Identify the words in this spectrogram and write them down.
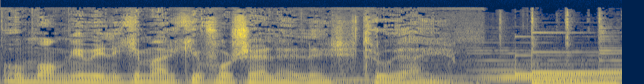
Og mange vil ikke merke forskjell heller, tror jeg.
